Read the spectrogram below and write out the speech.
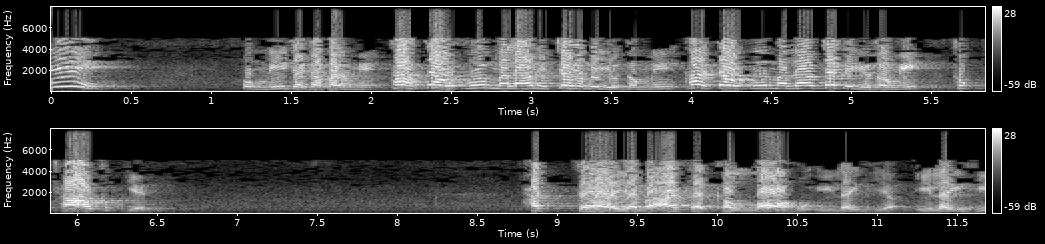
นี่พรุ่งนี้เจ้าจะไปตรงนี้ ถ้าเจ้าฟื้นมาแล้วนี่เจ้าจะไปอยู่ตรงนี้ ถ้าเจ้าฟื้นมาแล้วเจ้าจะอยู่ตรงนี้ ทุกเช้าทุกเย็นฮัตตายาบะซักัลลอฮุอิไลฮิอิไลฮิ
